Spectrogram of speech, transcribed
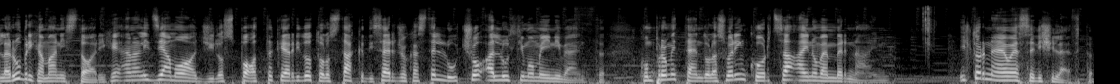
la rubrica Mani Storiche analizziamo oggi lo spot che ha ridotto lo stack di Sergio Castelluccio all'ultimo main event, compromettendo la sua rincorsa ai November 9. Il torneo è a 16 left.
